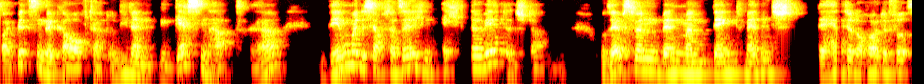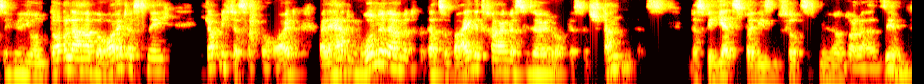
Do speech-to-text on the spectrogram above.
zwei Pizzen gekauft hat und die dann gegessen hat, ja, in dem Moment ist ja auch tatsächlich ein echter Wert entstanden. Und selbst wenn, wenn man denkt, Mensch, der hätte doch heute 40 Millionen Dollar, bereut das nicht. Ich glaube nicht, dass er bereut, weil er hat im Grunde damit dazu beigetragen, dass dieser Wert überhaupt erst entstanden ist. Dass wir jetzt bei diesen 40 Millionen Dollar sind.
